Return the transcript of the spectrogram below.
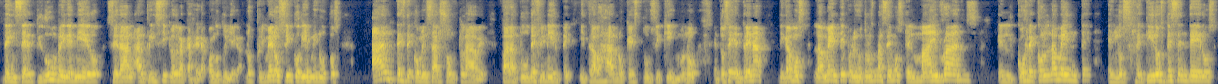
de incertidumbre y de miedo se dan al principio de la carrera, cuando tú llegas. Los primeros 5 o 10 minutos antes de comenzar son clave para tú definirte y trabajar lo que es tu psiquismo, ¿no? Entonces entrena, digamos, la mente, por nosotros nacemos el mind runs, el corre con la mente en los retiros de senderos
